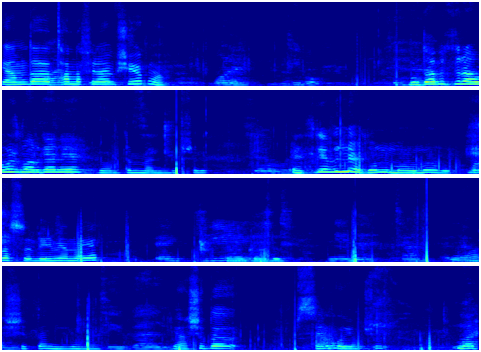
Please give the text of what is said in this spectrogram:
Yanımda tarla falan bir şey yok mu? O ne? Burada bir sürü avuç var gel ye. Gördüm ben bir sürü. Eski evin nerede oğlum ben onu arıyorum. Burası benim yanıma gel. Evet gördüm. Nine. 10, 11, Açlıktan yiyorum. ya. 12. Yanlışlıkla sen koyuyormuşum. Mat.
